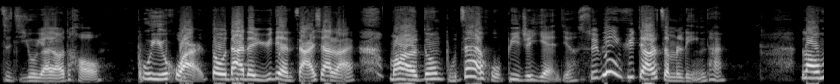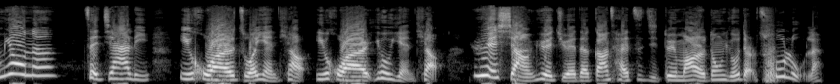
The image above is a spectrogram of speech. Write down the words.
自己又摇摇头。不一会儿，豆大的雨点砸下来，毛尔东不在乎，闭着眼睛，随便雨点怎么淋他。老庙呢，在家里一会儿左眼跳，一会儿右眼跳。越想越觉得刚才自己对毛尔东有点粗鲁了。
